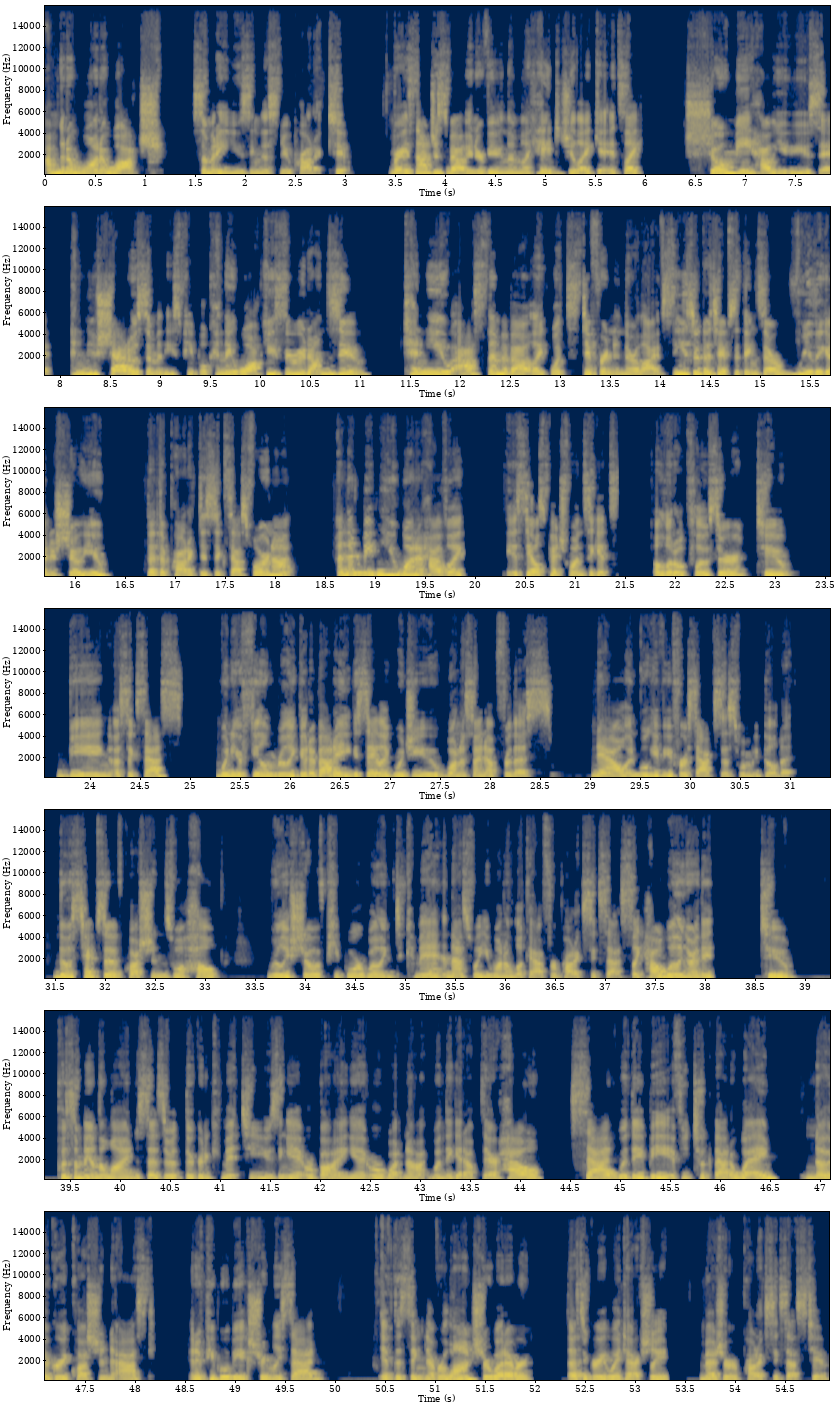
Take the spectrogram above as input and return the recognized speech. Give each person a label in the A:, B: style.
A: I'm going to want to watch somebody using this new product too, right? It's not just about interviewing them like, hey, did you like it? It's like, show me how you use it. Can you shadow some of these people? Can they walk you through it on Zoom? Can you ask them about like what's different in their lives? These are the types of things that are really going to show you that the product is successful or not. And then maybe you want to have like a sales pitch once it gets a little closer to being a success. When you're feeling really good about it, you can say like, would you want to sign up for this now? And we'll give you first access when we build it. Those types of questions will help really show if people are willing to commit. And that's what you want to look at for product success. Like, how willing are they to put something on the line that says they're, they're going to commit to using it or buying it or whatnot when they get up there? How sad would they be if you took that away? Another great question to ask. And if people would be extremely sad if this thing never launched or whatever, that's a great way to actually measure product success too.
